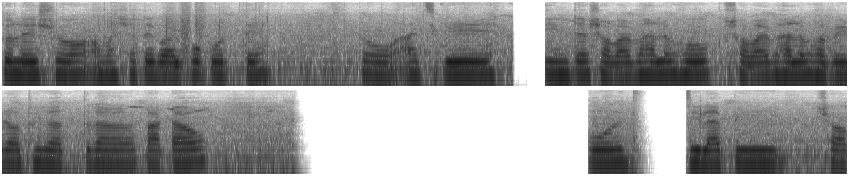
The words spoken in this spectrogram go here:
চলে এসো আমার সাথে গল্প করতে। তো আজকে দিনটা সবার ভালো হোক। সবাই ভালোভাবে রথযাত্রা কাটাও। ওর জিলাপি সব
